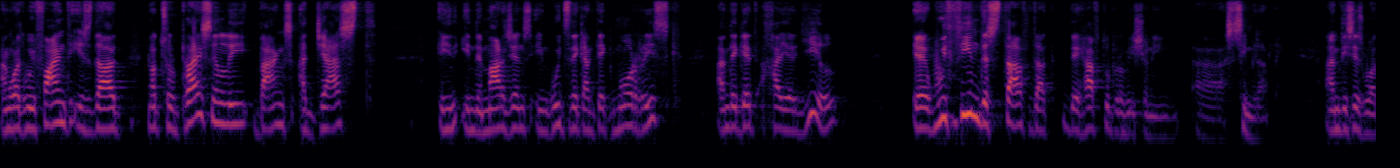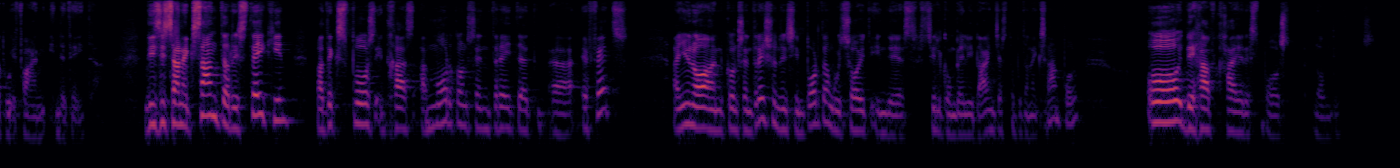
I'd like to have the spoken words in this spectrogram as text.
And what we find is that, not surprisingly, banks adjust in, in the margins in which they can take more risk and they get higher yield uh, within the stuff that they have to provision in uh, similarly. And this is what we find in the data. This is an ex-ante risk-taking, but exposed, it has a more concentrated uh, effects. And you know, and concentration is important. We saw it in the Silicon Valley Bank, just to put an example. Or they have higher exposed loan defaults.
